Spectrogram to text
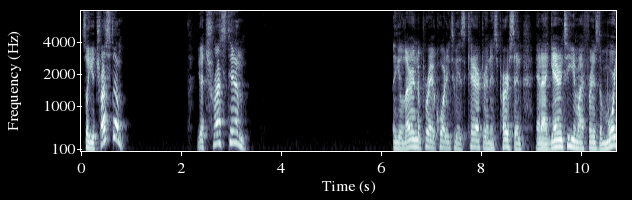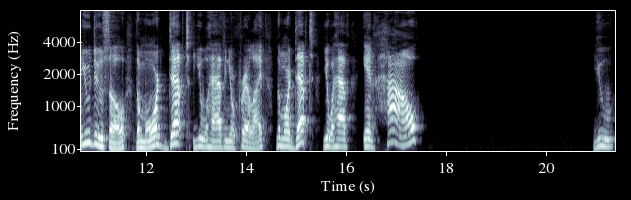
So you trust Him. You trust Him. And you learn to pray according to His character and His person. And I guarantee you, my friends, the more you do so, the more depth you will have in your prayer life, the more depth you will have in how you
